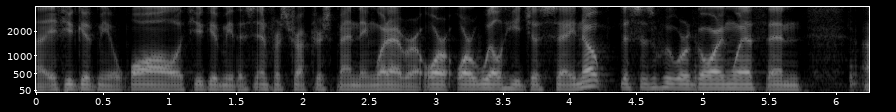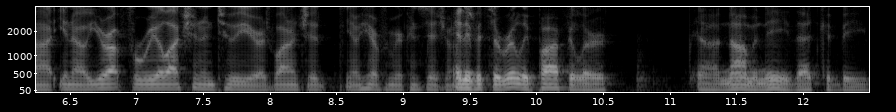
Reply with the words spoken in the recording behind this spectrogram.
If you give me a wall, if you give me this infrastructure spending, whatever, or or will he just say, nope, this is who we're going with, and you know, you're up for reelection in two years. Why don't you, you know, hear from your constituents? And if it's a really popular uh, nominee, that could be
